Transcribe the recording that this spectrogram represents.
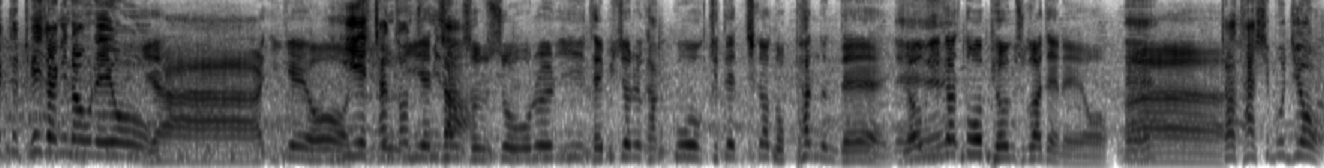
다이렉트 퇴장이 나오네요. 이야 이게요 이해찬 지금 선수입니다. 이해찬 선수 오늘 이 데뷔전을 갖고 기대치가 높았는데 네. 여기가 또 변수가 되네요. 네. 아, 자, 자 다시 보죠.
